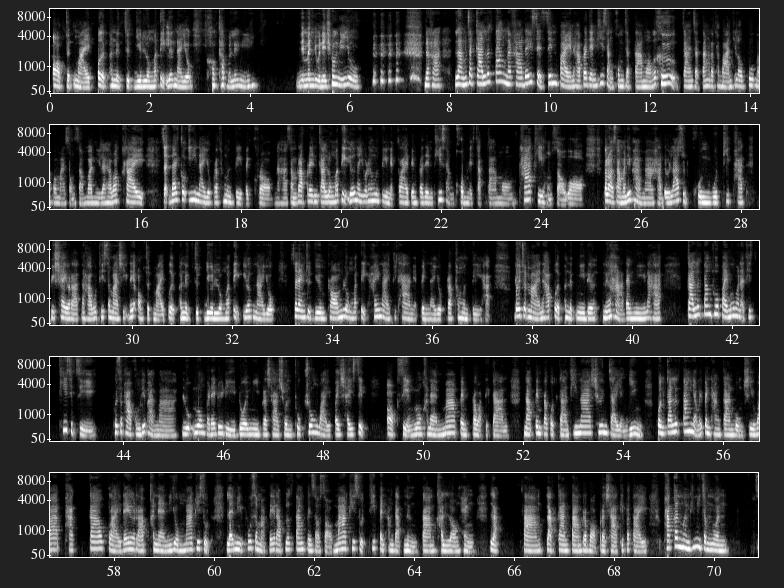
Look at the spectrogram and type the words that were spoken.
ออกจดหมายเปิดผนึกจุดยืนลงมติเรื่องนายกขอกลับมาเรื่องนี้เนี่ย มันอยู่ในช่วงนี้อยู่นะคะ หลังจากการเลือกตั้งนะคะ ได้เสร็จสิ้นไปนะคะ ประเด็นที่สังคมจับตามองก็คือ การจัดตั้งรัฐบาลที่เราพูดมาประมาณสองสาวันนี้แล้วคะว่าใครจะได้เก้าอี้นายกรัฐมนตรีไปครองนะคะสำหรับประเด็นการลงมติเลือกนายกรัฐมนตรีเนี่ยกลายเป็นประเด็นที่สังคมเนี่ยจับตามองท่าทีของสว ตลอดสามวันที่ผ่านมาค่ะ โดยล่าสุดคุณวุฒิพัฒน์วิชัยรัตน์นะคะ วุฒิสมาชิกได้ออกจดหมายเปิดผนึกจุดยืนลงมติเลือกนายก แสดงจุดยืนพร้อมลงมติให้นายพิธาเนี่ยเป็นนายกรัฐมนตรีค่ะ โดยจดหมายนะคะเปิดผนึกมีเนื้อหาดังนี้นะคะ การเลือกตั้งทั่วไปเมื่อวันอาทิตย์ที่ 14 พฤษภาคมที่ผ่านมาลุล่วงไปได้ด้วยดี โดยมีประชาชนทุกช่วงวัยไปใช้สิทธิ์ออกเสียงลงคะแนนมากเป็นประวัติการนับเป็นปรากฏการณ์ที่น่าชื่นใจอย่างยิ่ง ผลการเลือกตั้งอย่างไม่เป็นทางการบ่งชี้ว่าพรรค ก้าวไกลได้รับคะแนนนิยมมากที่สุด และมีผู้สมัครได้รับเลือกตั้งเป็นสสมากที่สุดที่เป็นอันดับหนึ่งตามคันลองแห่งหลักตามหลักการตามระบอบประชาธิปไตยพรรคการเมืองที่มีจำนวน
